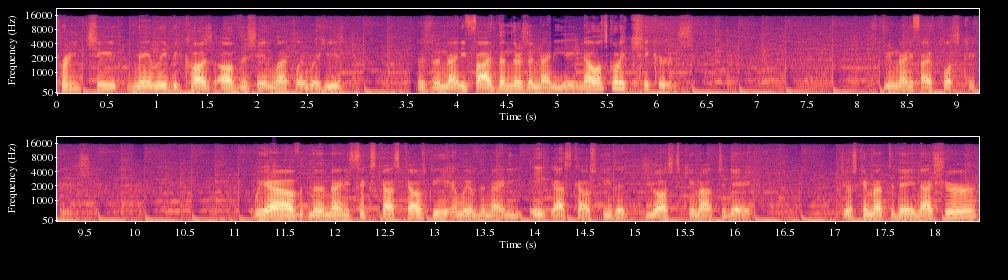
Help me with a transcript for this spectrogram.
pretty cheap, mainly because of the Shane Lechler. But he's there's a 95, then there's a 98. Now let's go to kickers. Let's do 95 plus kickers. We have the 96 Gostkowski and we have the 98 Gostkowski that just came out today. Just came out today. Not sure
